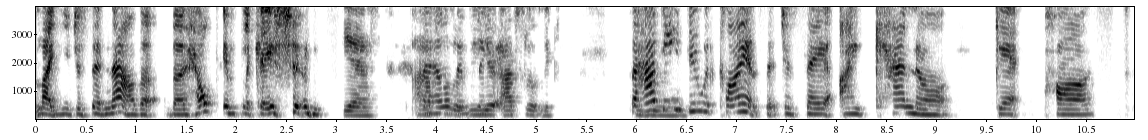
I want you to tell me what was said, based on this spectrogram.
like you just said now the the health implications Yes, absolutely. You're absolutely so how do you deal with clients that just say i cannot get past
